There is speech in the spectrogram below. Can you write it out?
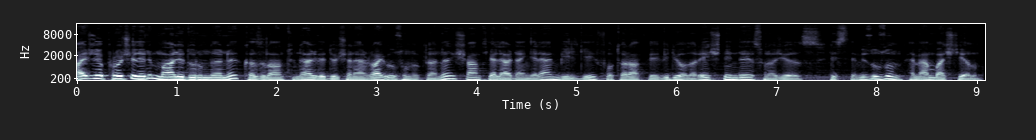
Ayrıca projelerin mali durumlarını, kazılan tünel ve döşenen ray uzunluklarını, şantiyelerden gelen bilgi, fotoğraf ve videolar eşliğinde sunacağız. Listemiz uzun, hemen başlayalım.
